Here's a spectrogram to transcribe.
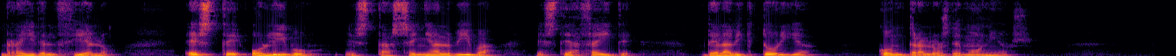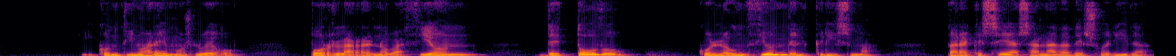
Rey del cielo, este olivo, esta señal viva, este aceite, de la victoria contra los demonios. Y continuaremos luego por la renovación de todo con la unción del crisma, para que sea sanada de su herida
